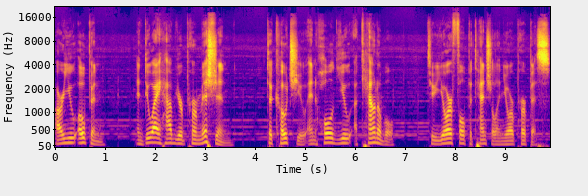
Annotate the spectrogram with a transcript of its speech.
Are you open? And do I have your permission to coach you and hold you accountable to your full potential and your purpose?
